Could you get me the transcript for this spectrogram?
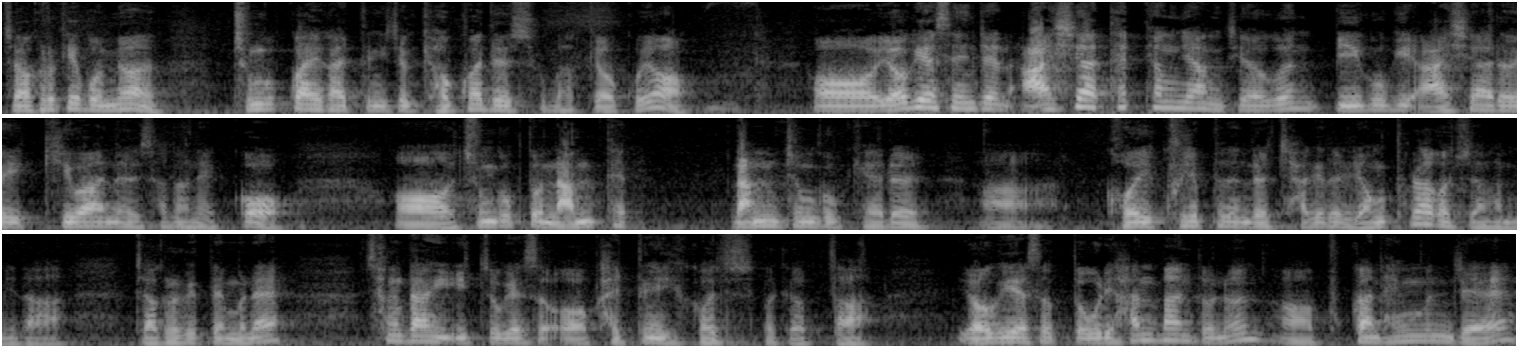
자, 그렇게 보면 중국과의 갈등이 좀 격화될 수밖에 없고요. 어, 여기에서 이제 아시아 태평양 지역은 미국이 아시아로의 기환을 선언했고, 어, 중국도 남태, 남중국해를 아, 거의 90%를 자기들 영토라고 주장합니다. 자, 그렇기 때문에 상당히 이쪽에서 어, 갈등이 격화될 수밖에 없다. 여기에서 또 우리 한반도는 어, 북한 핵 문제,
